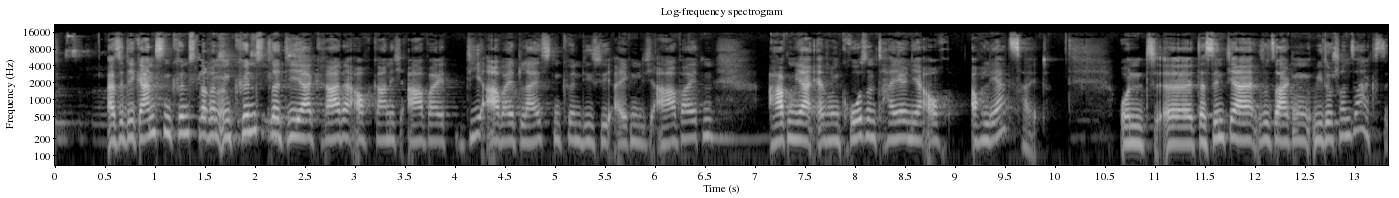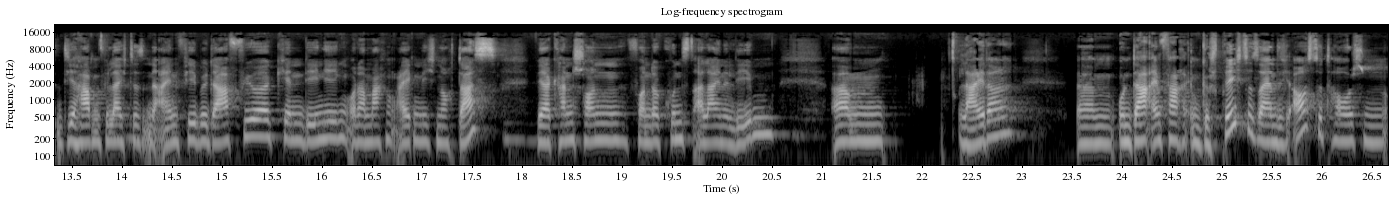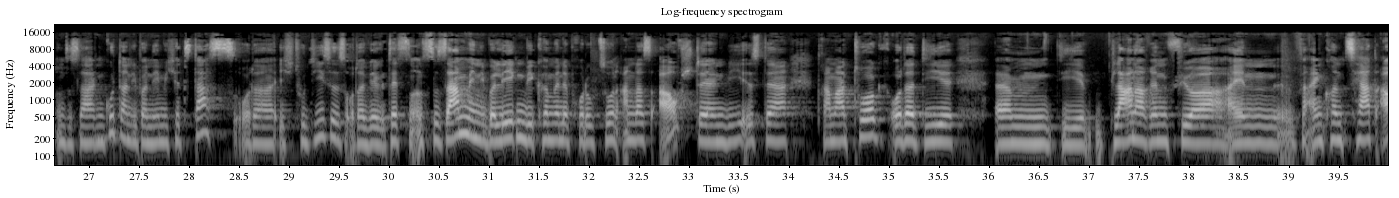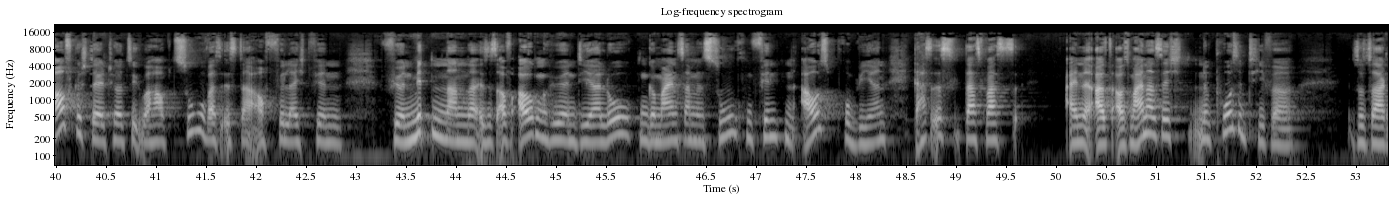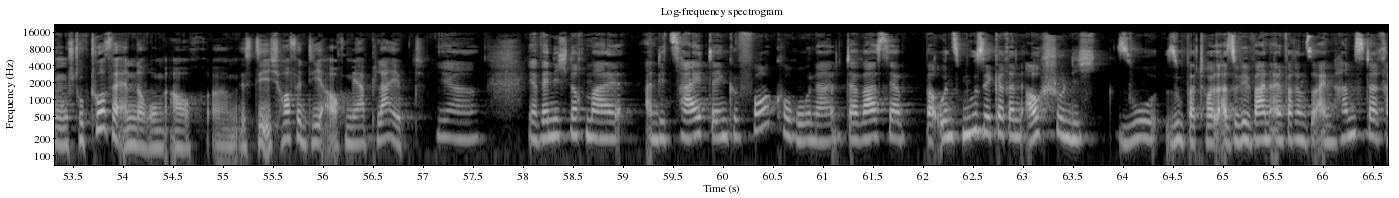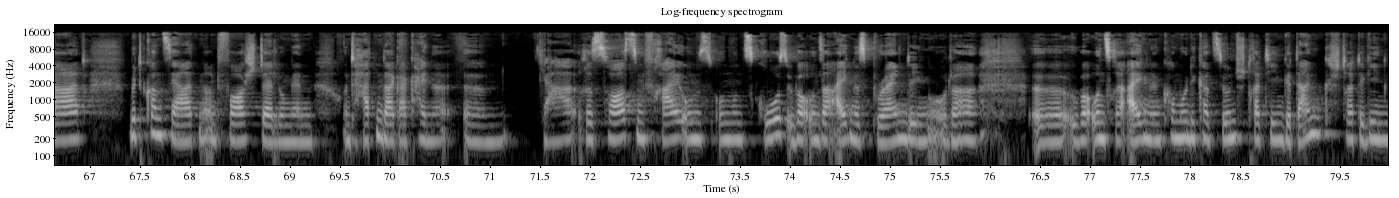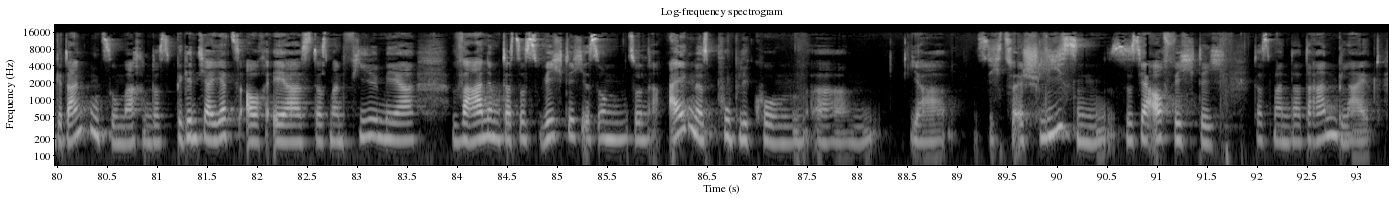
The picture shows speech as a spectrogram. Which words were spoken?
also die ganzen Künstlerinnen und Künstler, die ja gerade auch gar nicht Arbeit, die Arbeit leisten können, die sie eigentlich arbeiten, haben ja in großen Teilen ja auch, auch Lehrzeit. Und äh, das sind ja sozusagen, wie du schon sagst, die haben vielleicht das einen Febel dafür, kennen denjenigen oder machen eigentlich noch das. Wer kann schon von der Kunst alleine leben? Ähm, leider. Ähm, und da einfach im Gespräch zu sein, sich auszutauschen und zu sagen, gut, dann übernehme ich jetzt das oder ich tue dieses oder wir setzen uns zusammen, überlegen, wie können wir eine Produktion anders aufstellen, wie ist der Dramaturg oder die, ähm, die Planerin für ein, für ein Konzert aufgestellt, hört sie überhaupt zu, was ist da auch vielleicht für ein, für ein Miteinander, ist es auf Augenhöhe, ein Dialog, ein gemeinsames Suchen, Finden, Ausprobieren. Das ist das, was eine, aus meiner Sicht eine positive sozusagen Strukturveränderung auch ähm, ist, die ich hoffe, die auch mehr bleibt. Ja, ja, wenn ich noch mal an die Zeit denke vor Corona, da war es ja bei uns Musikerinnen auch schon nicht so super toll. Also wir waren einfach in so einem Hamsterrad mit Konzerten und Vorstellungen und hatten da gar keine ähm, ja, Ressourcen frei, um, um uns groß über unser eigenes Branding oder äh, über unsere eigenen Kommunikationsstrategien Gedank, Strategien Gedanken zu machen. Das beginnt ja jetzt auch erst, dass man viel mehr wahrnimmt, dass es wichtig ist, um so ein eigenes Publikum ähm, ja, sich zu erschließen. Es ist ja auch wichtig, dass man da dran bleibt.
